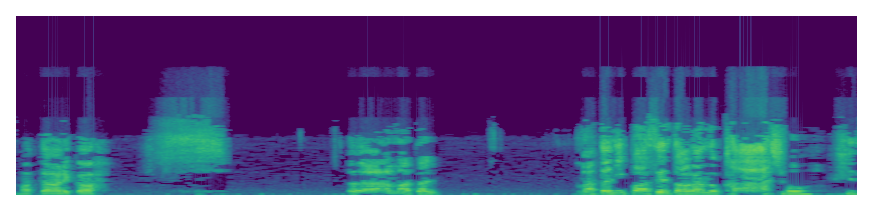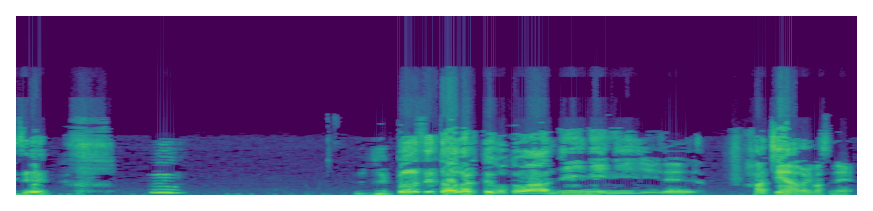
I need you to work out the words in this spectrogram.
またあれか。ああ、また、また2%上がんのか、消費税。うん。2%上がるってことは、2222で、8円上がりますね。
